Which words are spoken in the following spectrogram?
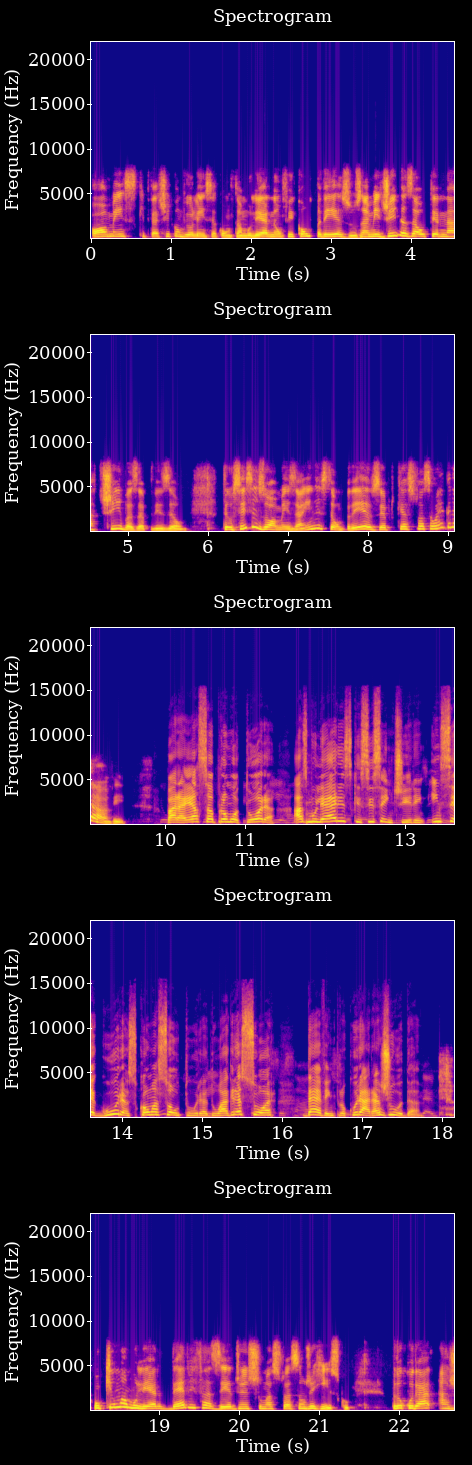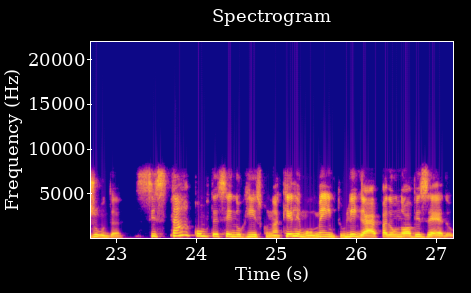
homens que praticam violência contra a mulher não ficam presos. Há medidas alternativas à prisão. Então, se esses homens ainda estão presos, é porque a situação é grave. Para essa promotora, as mulheres que se sentirem inseguras com a soltura do agressor devem procurar ajuda. O que uma mulher deve fazer diante de uma situação de risco? Procurar ajuda. Se está acontecendo risco naquele momento, ligar para o 90.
